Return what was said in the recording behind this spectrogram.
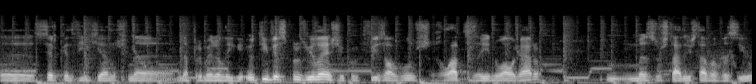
uh, cerca de 20 anos na, na Primeira Liga. Eu tive esse privilégio porque fiz alguns relatos aí no Algarve, mas o estádio estava vazio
